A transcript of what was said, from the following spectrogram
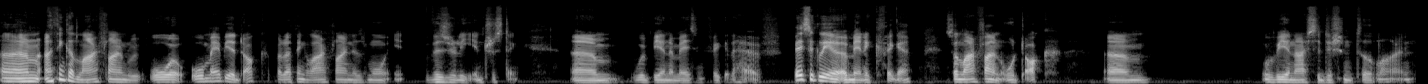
Um, I think a lifeline would, or or maybe a doc, but I think lifeline is more i- visually interesting. Um, would be an amazing figure to have. Basically, a, a medic figure. So lifeline or doc, um, would be a nice addition to the line.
